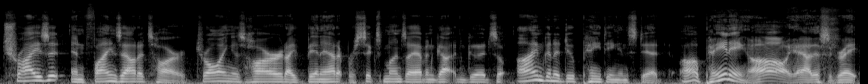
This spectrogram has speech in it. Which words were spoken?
tries it and finds out it's hard. Drawing is hard. I've been at it for six months. I haven't gotten good. So I'm going to do painting instead. Oh, painting. Oh, yeah, this is great.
